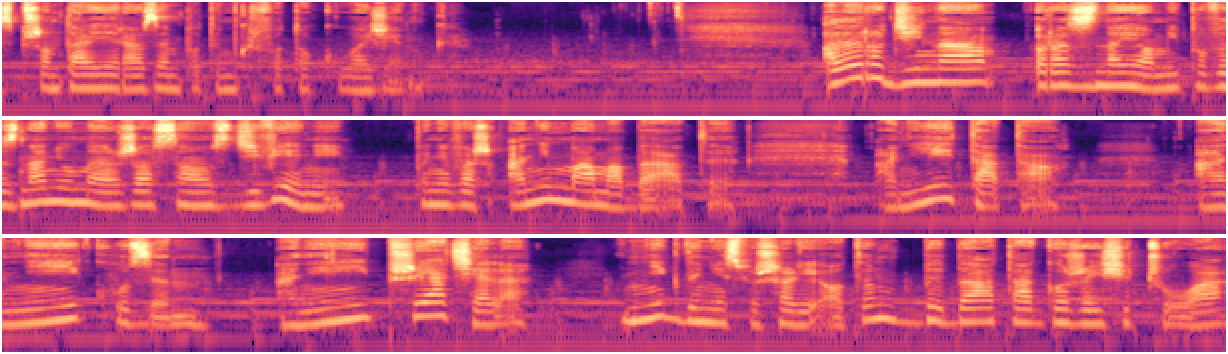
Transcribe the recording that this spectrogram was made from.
sprzątali razem po tym krwotoku łazienkę. Ale rodzina oraz znajomi po wyznaniu męża są zdziwieni, ponieważ ani mama Beaty, ani jej tata, ani jej kuzyn, ani jej przyjaciele nigdy nie słyszeli o tym, by Beata gorzej się czuła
